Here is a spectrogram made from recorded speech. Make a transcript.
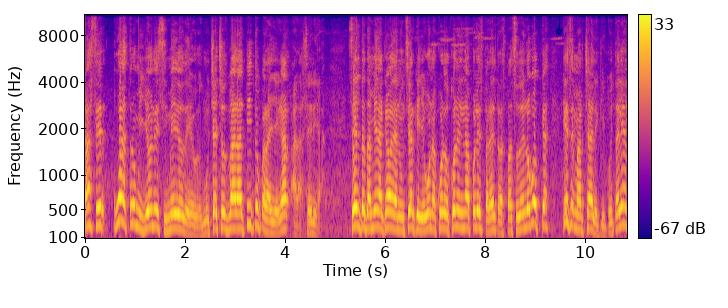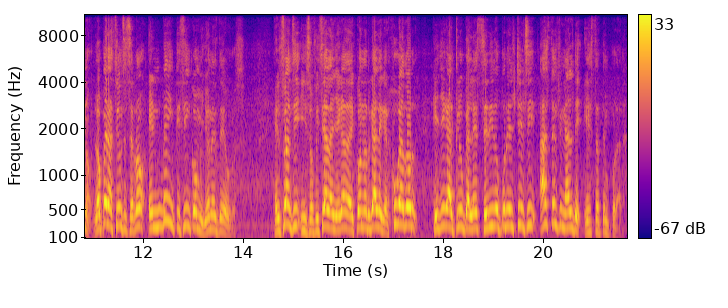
va a ser 4 millones y medio de euros. Muchachos, baratito para llegar a la Serie A. Celta también acaba de anunciar que llegó a un acuerdo con el Nápoles para el traspaso de Lobotka, que se marcha al equipo italiano. La operación se cerró en 25 millones de euros. El Swansea hizo oficial la llegada de Conor Gallagher, jugador que llega al club galés cedido por el Chelsea hasta el final de esta temporada.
